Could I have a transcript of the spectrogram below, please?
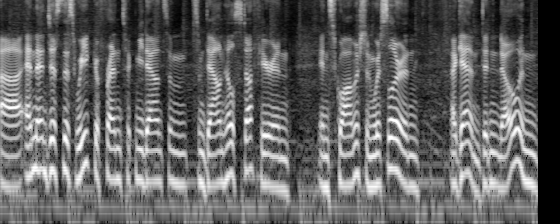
uh, and then just this week, a friend took me down some, some downhill stuff here in, in Squamish and Whistler. And again, didn't know. And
